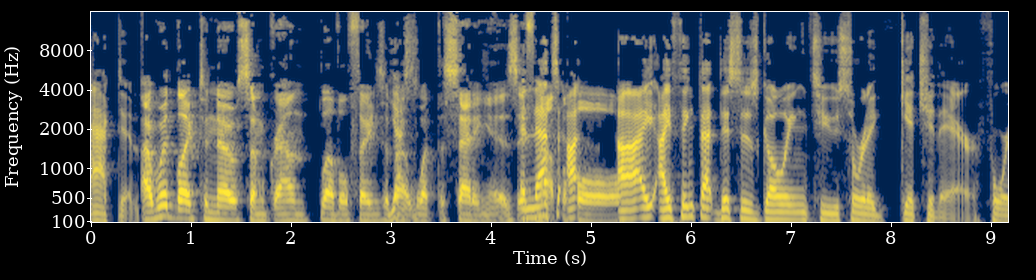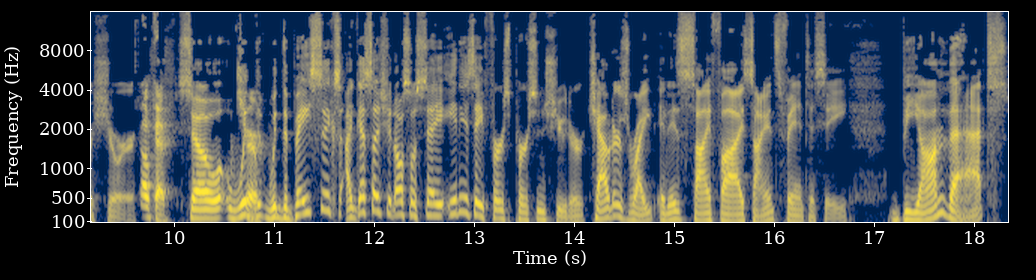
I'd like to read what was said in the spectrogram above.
active. I would like to know some ground level things about Yes. what the setting is, And if that's- the whole. I, I think that this is going to sort of get you there for sure. okay, So with Sure. the, with the basics, I guess I should also say it is a first person shooter. Chowder's right; it is sci-fi, science fantasy. Beyond that,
